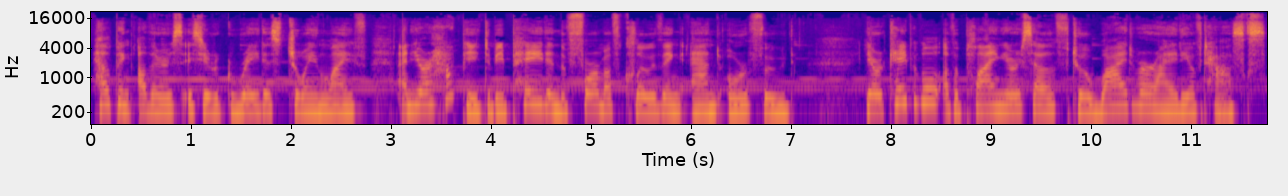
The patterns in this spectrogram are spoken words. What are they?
Helping others is your greatest joy in life, and you are happy to be paid in the form of clothing and or food. You're capable of applying yourself to a wide variety of tasks,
